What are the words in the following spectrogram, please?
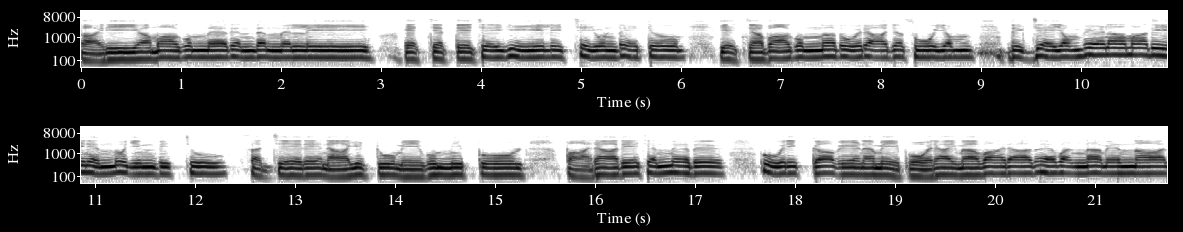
കാര്യമാകുന്നതെന്തെന്നല്ലേ? യജ്ഞത്തെ ചെയ്യിൽ ഇച്ഛയുണ്ടേറ്റവും യജ്ഞമാകുന്നതു രാജസൂയം. ദിഗ്ജയം വേണമതിനെന്നു ചിന്തിച്ചു. സജ്ജരനായിട്ടു മേവുന്നിപ്പോൾ പാരാതെ ചെന്നത് പൂരിക്ക വേണമേ. പോരായ്മ വാരാതെ വണ്ണമെന്നാൽ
